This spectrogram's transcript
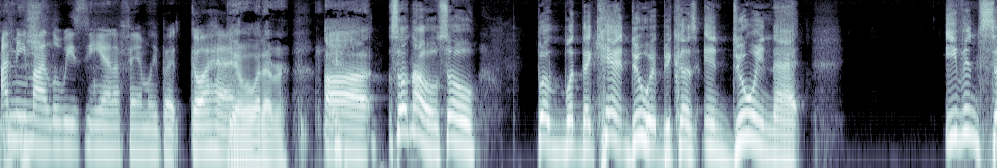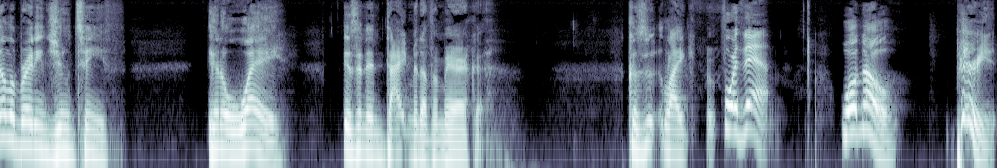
I mean, my Louisiana family, but go ahead. Yeah, well, whatever. Uh, so no, so but but they can't do it because in doing that, even celebrating Juneteenth, in a way, is an indictment of America. Because like, For them, well, no, period.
